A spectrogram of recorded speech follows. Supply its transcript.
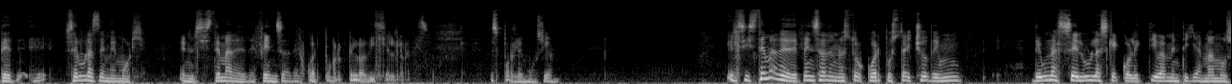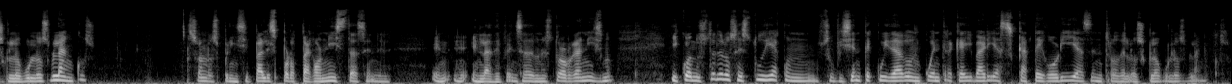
eh, células de memoria en el sistema de defensa del cuerpo, porque lo dije al revés. Es por la emoción. El sistema de defensa de nuestro cuerpo está hecho de, un, de unas células que colectivamente llamamos glóbulos blancos. Son los principales protagonistas en, el, en, la defensa de nuestro organismo. Y cuando usted los estudia con suficiente cuidado, encuentra que hay varias categorías dentro de los glóbulos blancos.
